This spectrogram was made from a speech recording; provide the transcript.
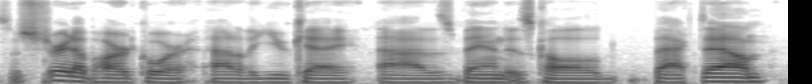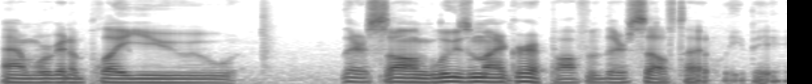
some straight up hardcore out of the UK. Uh, this band is called Back Down, and we're gonna play you their song "Losing My Grip" off of their self-titled E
